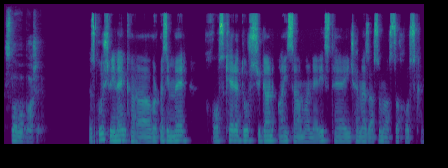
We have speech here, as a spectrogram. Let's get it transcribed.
Слово Божие. զգույշ լինենք, որպեսզի մեր խոսքերը դուրս չգան այն սահմաններից, թե ինչ է մեզ ասում Աստծո խոսքը։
